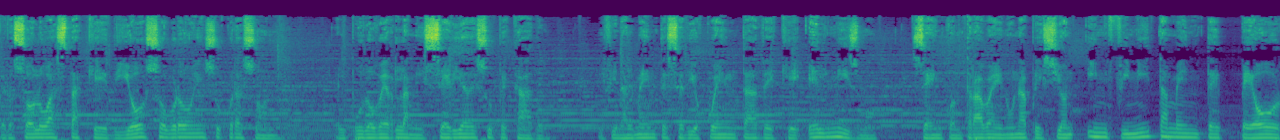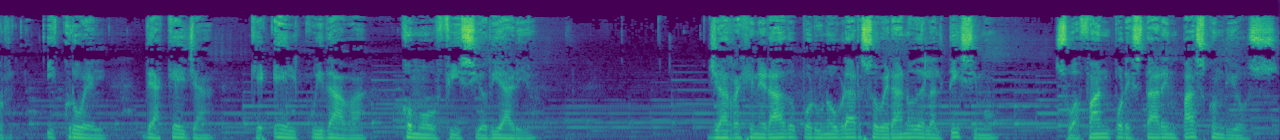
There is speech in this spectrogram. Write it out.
pero sólo hasta que Dios obró en su corazón, él pudo ver la miseria de su pecado y finalmente se dio cuenta de que él mismo se encontraba en una prisión infinitamente peor y cruel de aquella que él cuidaba como oficio diario. Ya regenerado por un obrar soberano del Altísimo, su afán por estar en paz con Dios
